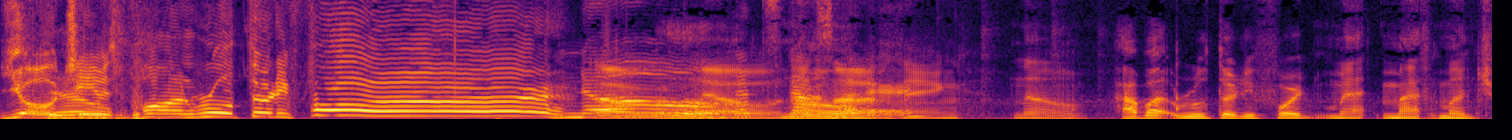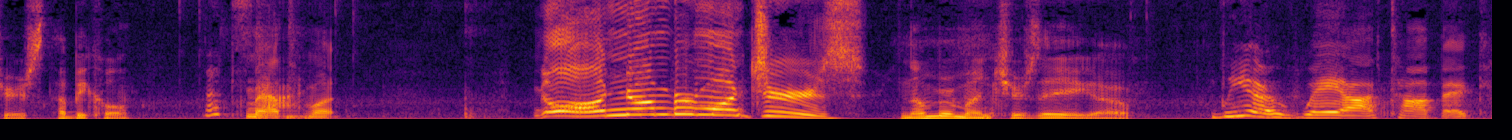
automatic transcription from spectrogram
Yo, Yeah. James Pond Rule 34! No, Oh, no, that's, that's not not a thing. No. How about Rule 34 ma- Math Munchers? That'd be cool. That's Math not. mun- Oh, Number Munchers! Number Munchers. There you go. We are way off topic.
